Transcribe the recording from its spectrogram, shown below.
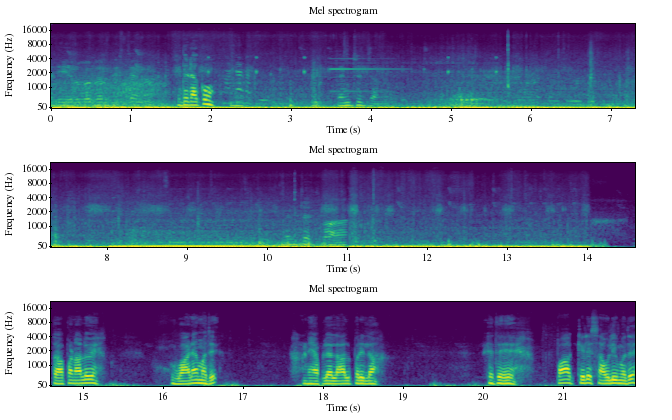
ही इथे टाकू? त्यांचीच जागा वा. तर आपण आलो आहे वाड्यामध्ये आणि आपल्या लालपरीला येथे पाक केले सावलीमध्ये.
